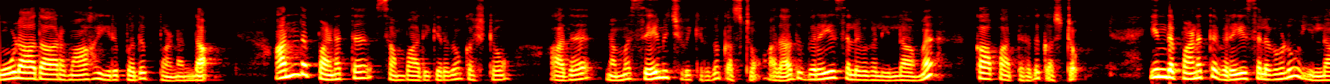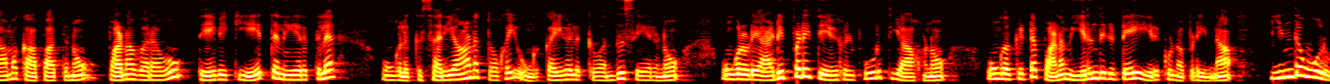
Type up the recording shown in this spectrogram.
மூலாதாரமாக இருப்பது பணம் தான் அந்த பணத்தை சம்பாதிக்கிறதும் கஷ்டம் அதை நம்ம சேமித்து வைக்கிறதும் கஷ்டம். அதாவது விரய செலவுகள் இல்லாமல் காப்பாற்றுறது கஷ்டம். இந்த பணத்தை விரய செலவுகளும் இல்லாமல் காப்பாற்றணும் பண வரவும் தேவைக்கு ஏற்ற நேரத்தில் உங்களுக்கு சரியான தொகை உங்கள் கைகளுக்கு வந்து சேரணும். உங்களுடைய அடிப்படை தேவைகள் பூர்த்தி ஆகணும். உங்ககிட்ட பணம் இருந்துக்கிட்டே இருக்கணும் அப்படின்னா இந்த ஒரு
